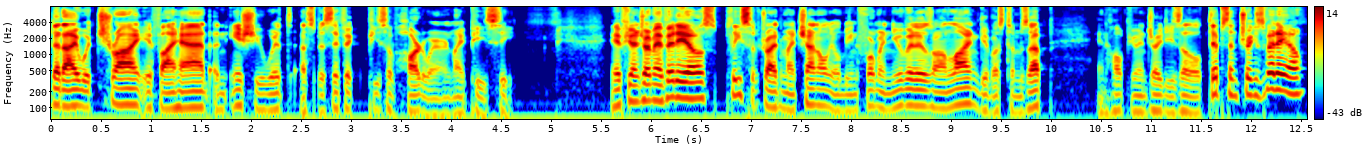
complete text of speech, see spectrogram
that I would try if I had an issue with a specific piece of hardware in my PC. If you enjoy my videos, please subscribe to my channel. You'll be informed when new videos are online. Give us thumbs up and hope you enjoy these little tips and tricks video.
